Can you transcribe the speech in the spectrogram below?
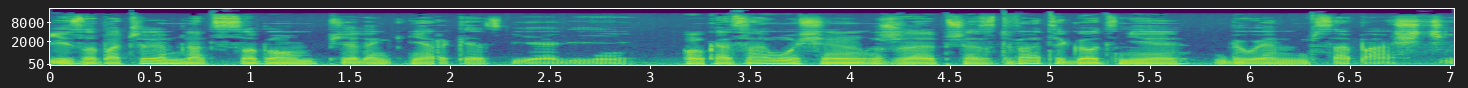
i zobaczyłem nad sobą pielęgniarkę w bieli. Okazało się, że przez dwa tygodnie byłem w zapaści.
